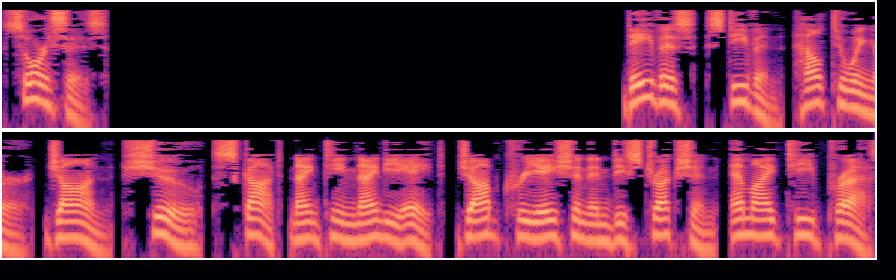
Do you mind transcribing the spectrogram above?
Sources. Davis, Stephen, Haltiwanger, John, Schuh, Scott 1998, Job Creation and Destruction, MIT Press,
